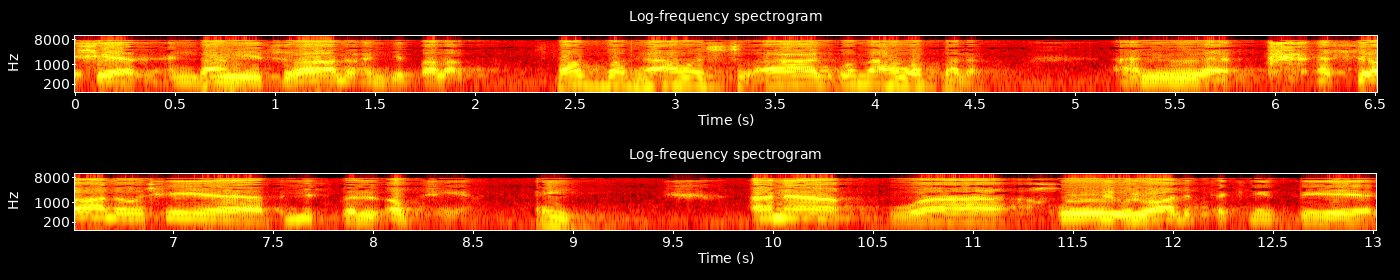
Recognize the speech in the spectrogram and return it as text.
شيخ عندي سؤال وعندي طلب. تفضل ها هو السؤال وما هو الطلب؟ ال- السؤال اول شيء بالنسبة للأضحية. إي. أنا وأخوي والوالد ساكنين في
